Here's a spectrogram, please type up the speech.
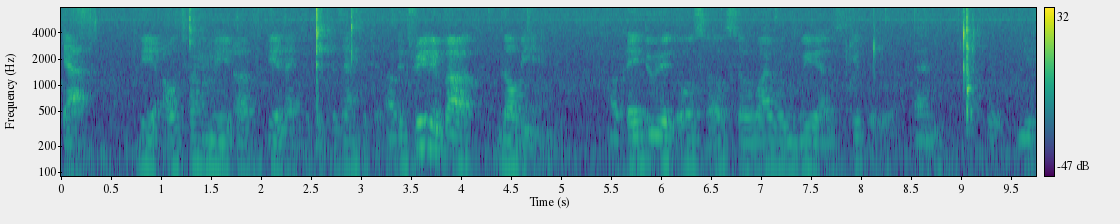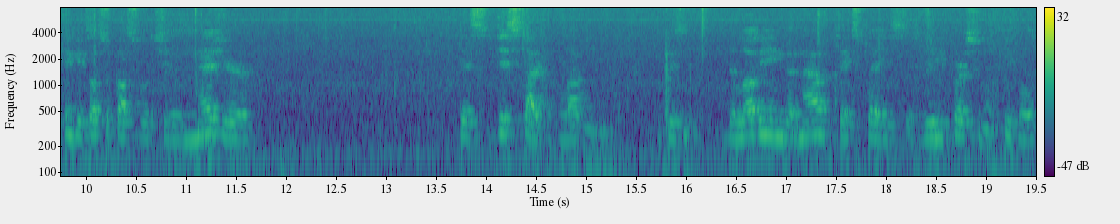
yeah, the autonomy of the elected representatives. Okay. It's really about lobbying. Okay. They do it also, so why wouldn't we as people do it? And you think it's also possible to measure this, this type of lobbying? Because the lobbying that now takes place is really personal. People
